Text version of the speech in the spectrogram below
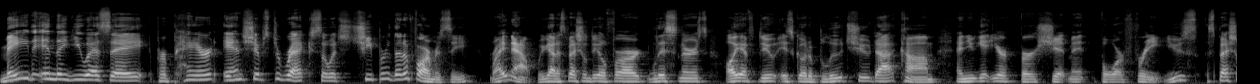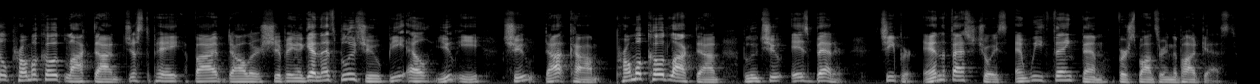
Made in the USA, prepared and ships direct, so it's cheaper than a pharmacy. Right now, we got a special deal for our listeners. All you have to do is go to bluechew.com and you get your first shipment for free. Use special promo code LOCKDOWN just to pay $5 shipping. Again, that's Blue Chew, B L U E, chew.com. Promo code LOCKDOWN. Blue Chew is better, cheaper, and the faster choice, and we thank them for sponsoring the podcast.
